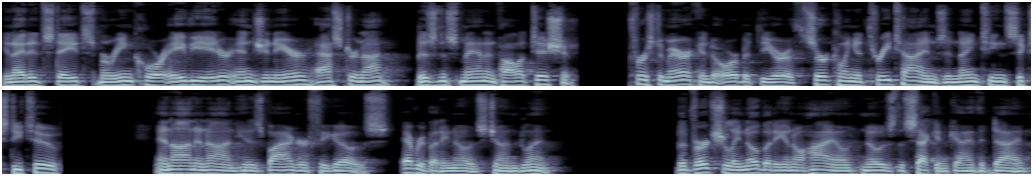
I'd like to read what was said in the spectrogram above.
United States Marine Corps aviator, engineer, astronaut, businessman, and politician. First American to orbit the Earth, circling it three times in 1962. And on and on his biography goes. Everybody knows John Glenn. But virtually nobody in Ohio knows the second guy that died.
